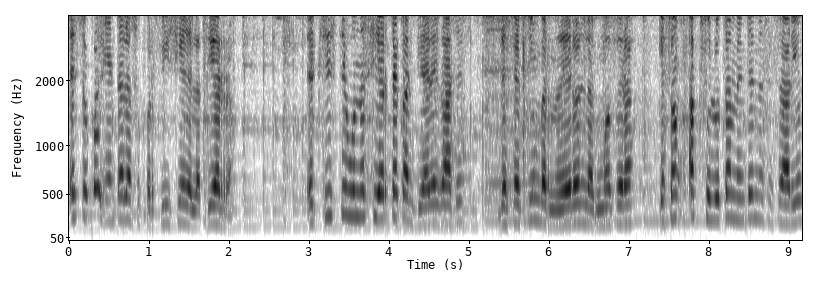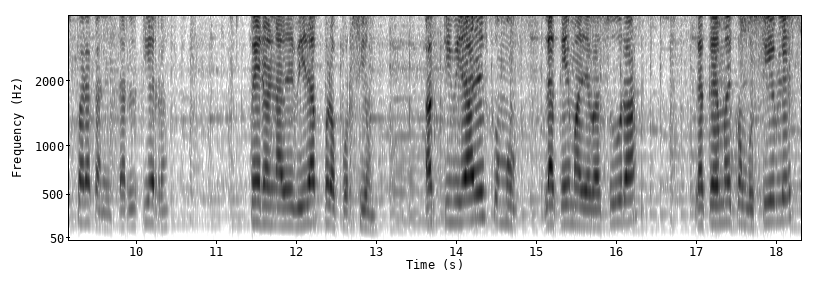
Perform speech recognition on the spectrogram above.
Esto calienta la superficie de la Tierra. Existe una cierta cantidad de gases de efecto invernadero en la atmósfera que son absolutamente necesarios para calentar la Tierra, pero en la debida proporción. Actividades como la quema de basura, la quema de combustibles,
